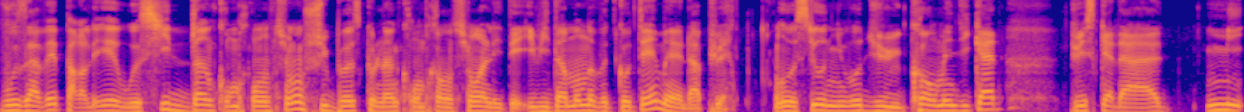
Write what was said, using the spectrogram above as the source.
Vous avez parlé aussi d'incompréhension. Je suppose que l'incompréhension, elle était évidemment de votre côté, mais elle a pu être aussi au niveau du corps médical, puisqu'elle a mis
